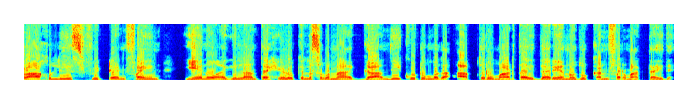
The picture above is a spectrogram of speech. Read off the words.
Rahul is fit and fine ಏನೂ ಆಗಿಲ್ಲ ಅಂತ ಹೇಳೋ ಕೆಲಸವನ್ನ ಗಾಂಧಿ ಕುಟುಂಬದ ಆಪ್ತರು ಮಾಡ್ತಾ ಇದ್ದಾರೆ ಅನ್ನೋದು ಕನ್ಫರ್ಮ್ ಆಗ್ತಾ ಇದೆ.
